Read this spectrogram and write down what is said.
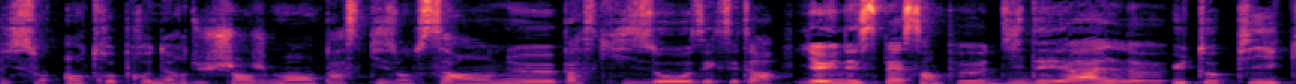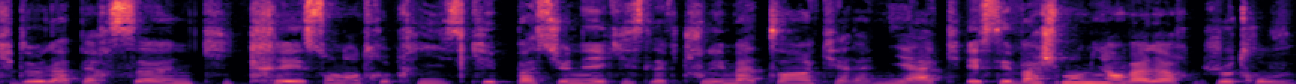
Ils sont entrepreneurs du changement parce qu'ils ont ça en eux, parce qu'ils osent, etc. Il y a une espèce un peu d'idéal euh, utopique de la personne qui crée son entreprise, qui est passionnée, qui se lève tous les matins, qui a la niaque. Et c'est vachement mis en valeur, je trouve.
